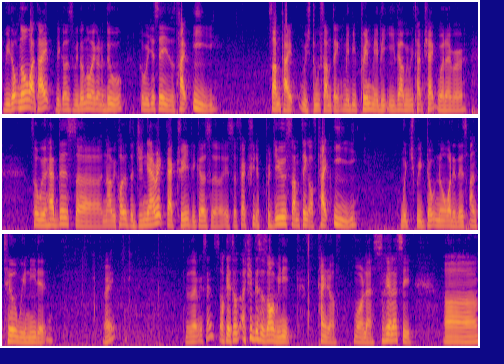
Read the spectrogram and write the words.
we don't know what type because we don't know what we're going to do. So we just say it's a type E, some type which do something, maybe print, maybe eval, maybe type check, whatever. So we have this, uh, now we call it the generic factory because uh, it's a factory that produces something of type E, which we don't know what it is until we need it, right? Does that make sense? Okay, so actually this is all we need, kind of, more or less. Okay, let's see. Uh,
